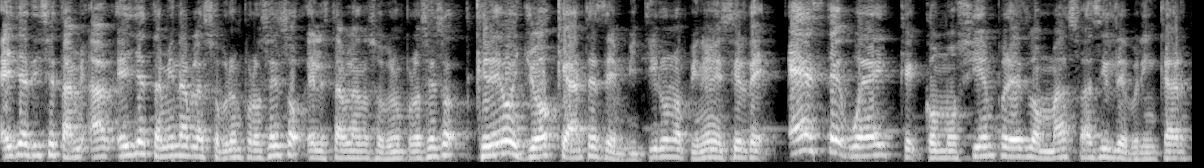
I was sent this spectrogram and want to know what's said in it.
ella dice también, ah, ella también habla sobre un proceso, él está hablando sobre un proceso. Creo yo que antes de emitir una opinión y decir de este güey, que como siempre es lo más fácil de brincar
